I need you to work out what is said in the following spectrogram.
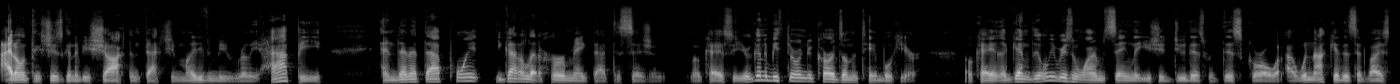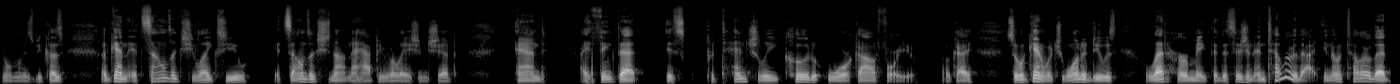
I don't think she's going to be shocked. In fact, she might even be really happy. And then at that point, you got to let her make that decision. Okay. So you're going to be throwing your cards on the table here. Okay. And again, the only reason why I'm saying that you should do this with this girl, what I would not give this advice normally is because, again, it sounds like she likes you it sounds like she's not in a happy relationship. And I think that this potentially could work out for you. Okay. So again, what you want to do is let her make the decision and tell her that, you know, tell her that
